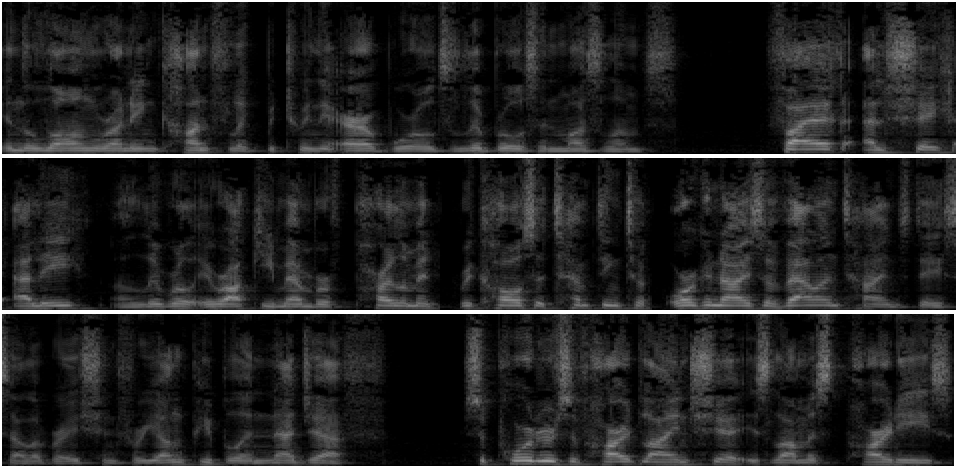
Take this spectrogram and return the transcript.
in the long running conflict between the Arab world's liberals and Muslims. Faiq al Sheikh Ali, a liberal Iraqi member of parliament, recalls attempting to organize a Valentine's Day celebration for young people in Najaf. Supporters of hardline Shia Islamist parties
